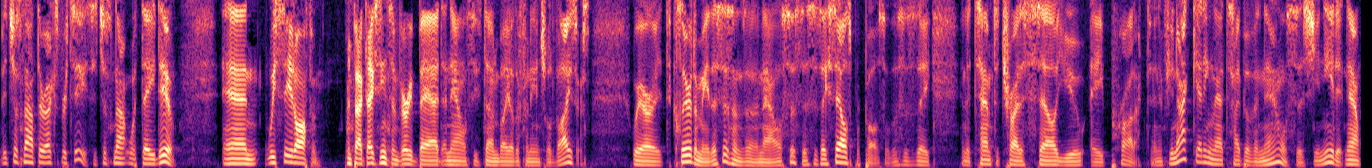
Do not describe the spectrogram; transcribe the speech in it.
It's just not their expertise. It's just not what they do. And we see it often. In fact, I've seen some very bad analyses done by other financial advisors where it's clear to me this isn't an analysis, this is a sales proposal. This is a an attempt to try to sell you a product. And if you're not getting that type of analysis, you need it. Now,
